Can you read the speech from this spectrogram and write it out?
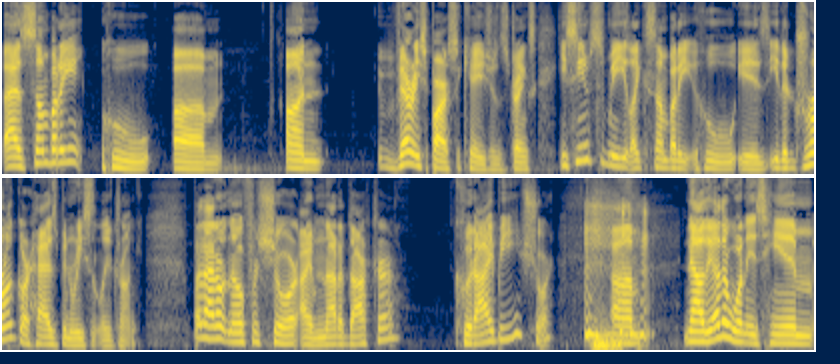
as somebody who, um, on very sparse occasions drinks, he seems to me like somebody who is either drunk or has been recently drunk. But I don't know for sure. I'm not a doctor. Could I be? Sure. Um, now the other one is him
